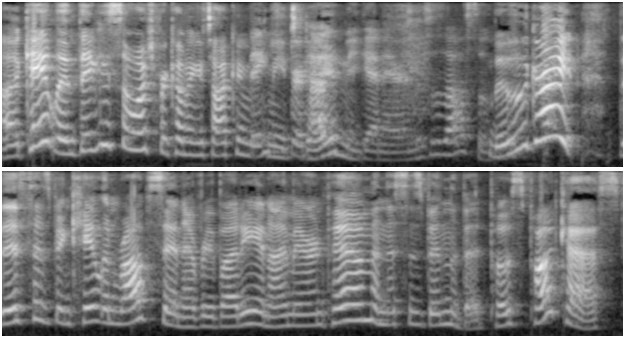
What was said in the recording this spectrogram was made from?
Uh, Caitlin, thank you so much for coming and talking thank with me for today. having me again Erin this is awesome This is great. This has been Caitlin Robson, everybody, and I'm Erin Pym, and this has been the Bedpost Podcast.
